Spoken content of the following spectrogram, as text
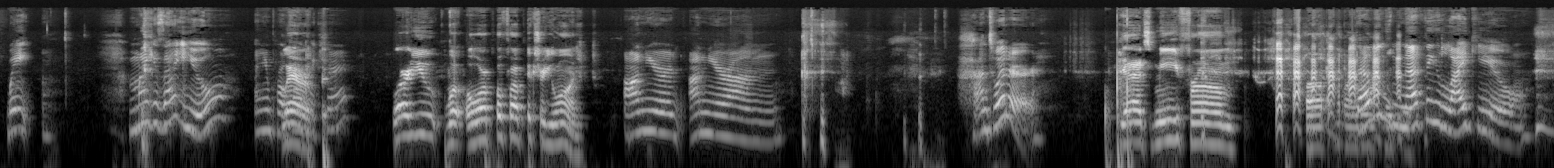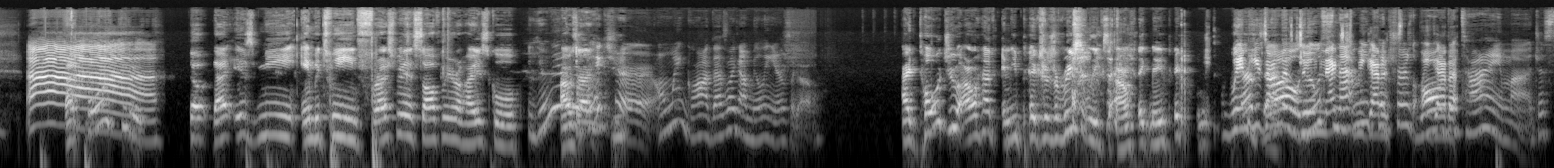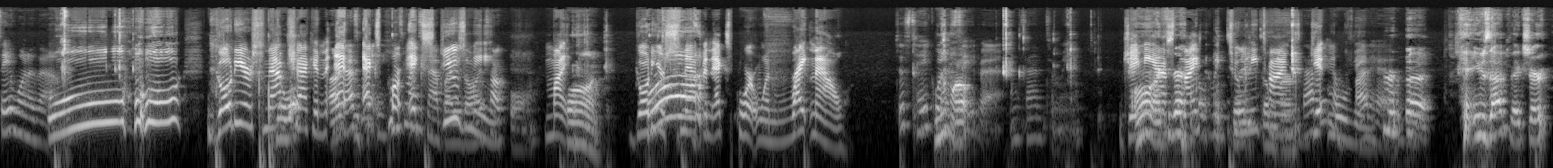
Wait, Mike, is that you on your profile Where? picture? Where are you? What or profile picture are you on? On your on your um on Twitter. Yeah, it's me from. Uh, That let me looks nothing like you. ah, So that is me in between freshman and sophomore year of high school. You need I a was at- picture. Oh my god, that's like a million years ago. I told you I don't have any pictures of recently because I don't take many pictures. when he's on the Oh, Zoom you next, snap we me gotta. pictures We all gotta. the time. Uh, Just say one of them. Ooh, go to your Snapchat and I- ex- export. my Excuse though. Me, not cool. Mike. Hold on. Go to your What? Snap and export one right now. Just take one No. and save it and send to me. Jamie Oh, asked I- nicely too many somewhere. times. Stop Get moving. Can't use that picture.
